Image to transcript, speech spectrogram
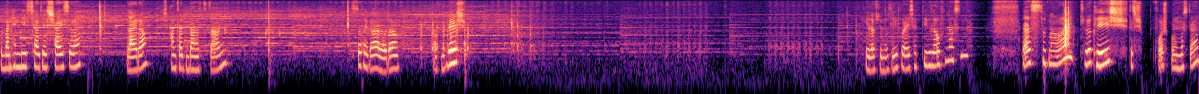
Und mein Handy ist halt jetzt scheiße. Leider. Ich kann es halt gar nicht sagen doch egal, oder? Hoffentlich. Hier läuft die Musik, weil ich habe die laufen lassen. Das tut mir leid, wirklich, dass ich vorspulen musste.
